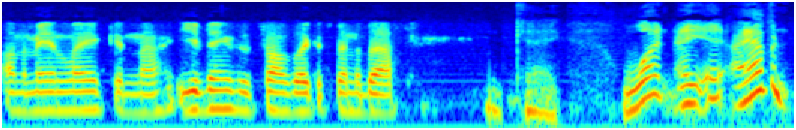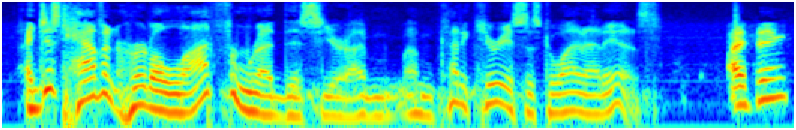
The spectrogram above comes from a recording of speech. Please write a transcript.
on the main lake in the evenings. It sounds like it's been the best. Okay. What I, I haven't, I just haven't heard a lot from red this year. I'm, I'm kind of curious as to why that is. I think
